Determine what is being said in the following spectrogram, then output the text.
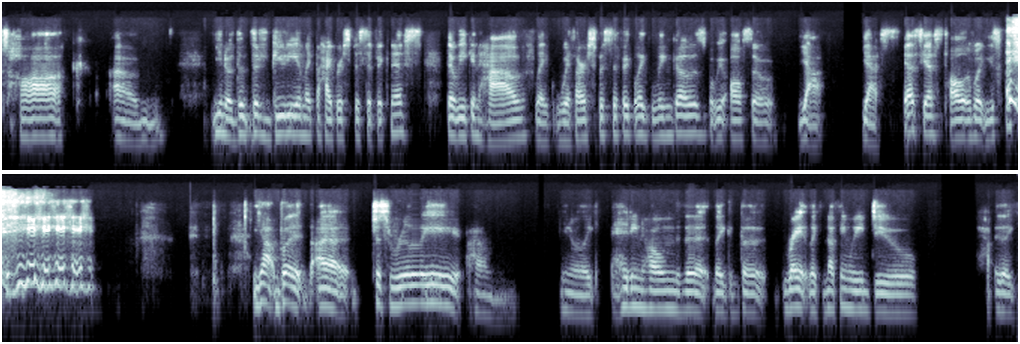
talk um, you know, the, there's beauty in like the hyper specificness that we can have like with our specific like lingos, but we also, yeah, yes, yes, yes to all of what you said. yeah, but uh, just really, um, you know, like hitting home the like the right, like nothing we do, like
